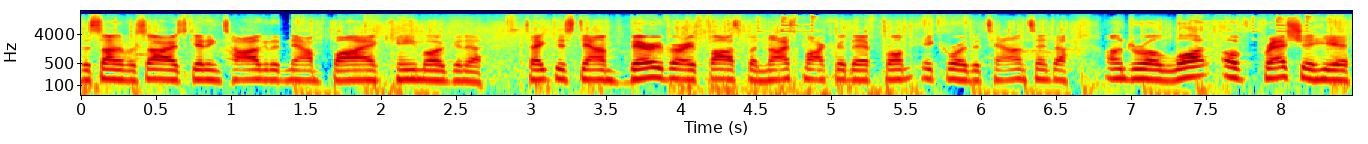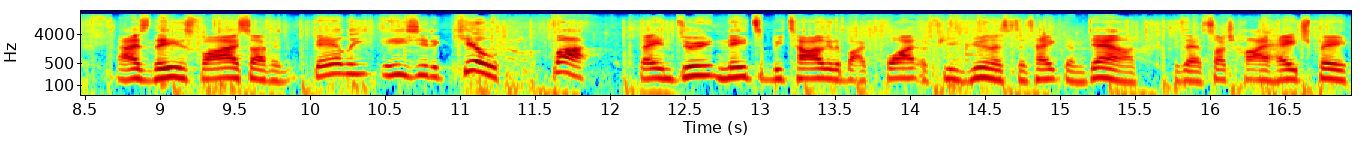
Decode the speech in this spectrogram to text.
the Son of Osiris getting targeted now by Chemo. Gonna take this down very, very fast, but nice micro there from Icaro, the town center, under a lot of pressure here as these Fire Siphon, fairly easy to kill, but they do need to be targeted by quite a few units to take them down because they have such high HP.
